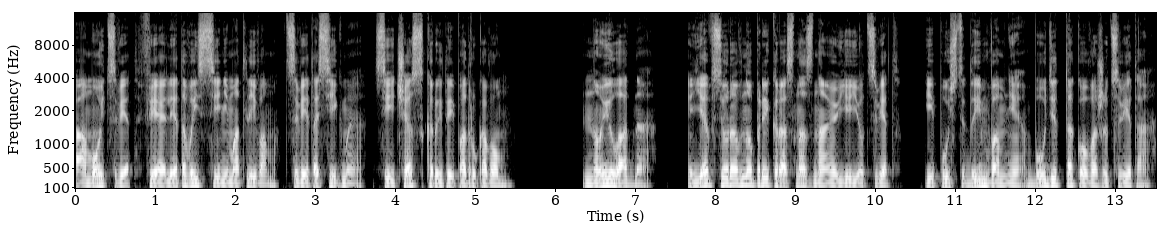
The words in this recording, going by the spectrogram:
А мой цвет фиолетовый с синим отливом, цвета сигмы, сейчас скрытый под рукавом. Ну и ладно, я все равно прекрасно знаю ее цвет. И пусть дым во мне будет такого же цвета.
